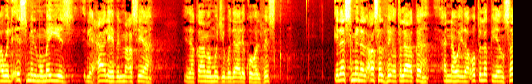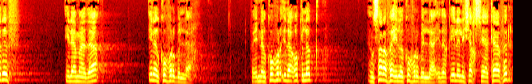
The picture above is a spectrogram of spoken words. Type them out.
أو الاسم المميز لحاله بالمعصية. إذا قام موجب ذلك وهو الفسق. إلى اسم الأصل في إطلاقه أنه إذا أطلق ينصرف إلى ماذا؟ إلى الكفر بالله فإن الكفر إذا أطلق انصرف إلى الكفر بالله إذا قيل لشخص يا كافر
